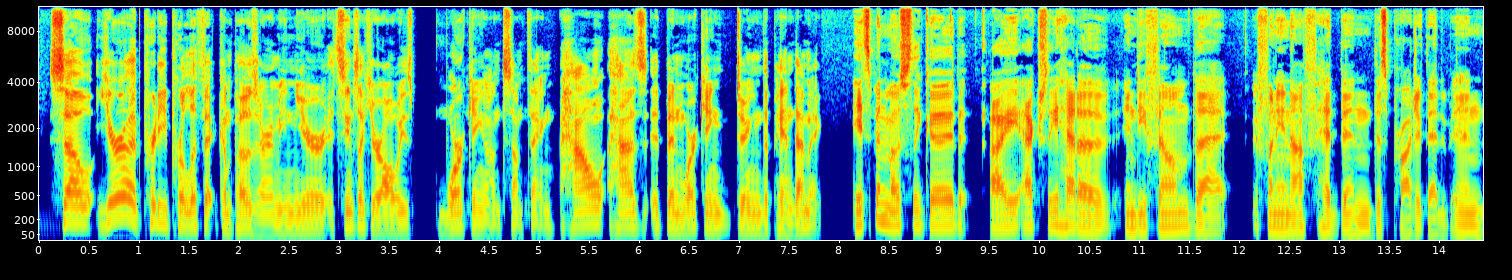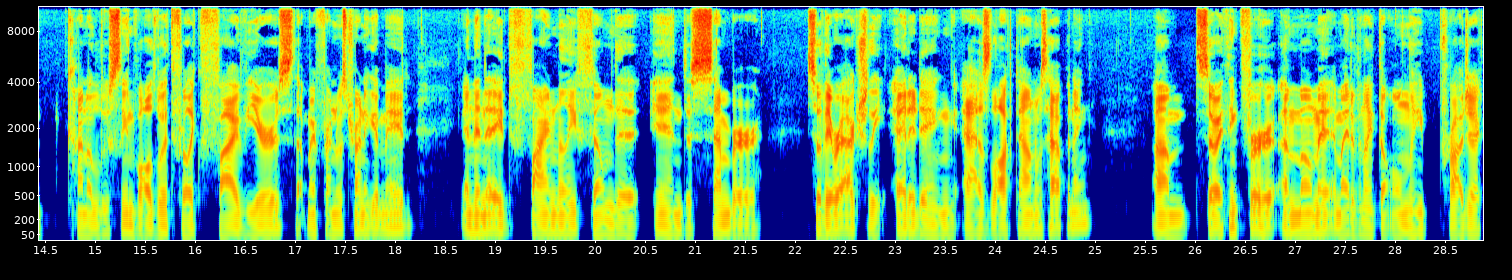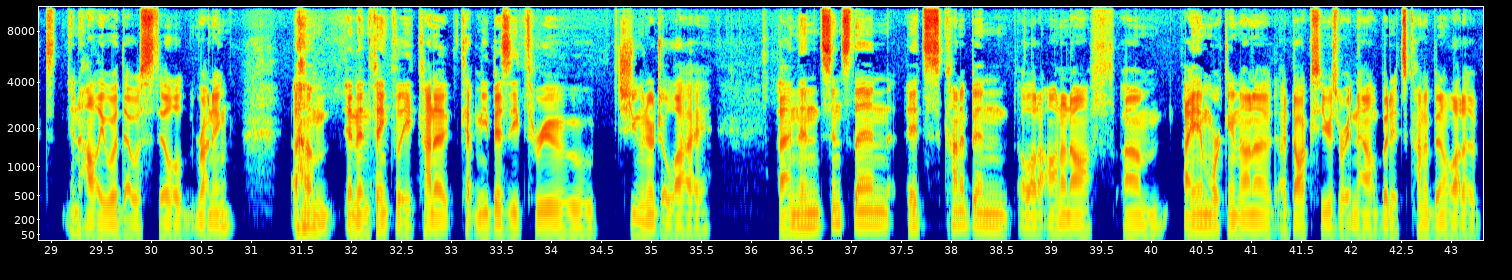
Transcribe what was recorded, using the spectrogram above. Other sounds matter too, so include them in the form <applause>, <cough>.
So, you're a pretty prolific composer. I mean, you're it seems like you're always working on something. How has it been working during the pandemic? It's been mostly good. I actually had a indie film that funny enough had been this project that I'd been kind of loosely involved with for like 5 years that my friend was trying to get made. And then they'd finally filmed it in December so they were actually editing as lockdown was happening. Um, so I think for a moment it might have been like the only project in Hollywood that was still running. Um, and then thankfully kind of kept me busy through June or July. And then since then, it's kind of been a lot of on and off. Um, I am working on a, a doc series right now, but it's kind of been a lot of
